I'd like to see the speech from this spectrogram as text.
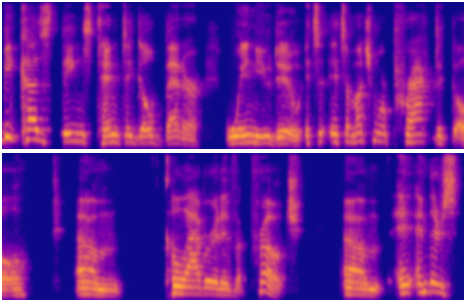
because things tend to go better when you do. It's it's a much more practical, um, collaborative approach, um, and, and there's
